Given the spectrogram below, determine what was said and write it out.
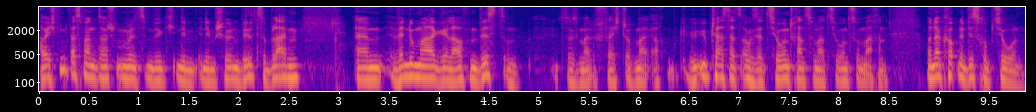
Aber ich finde, was man, um jetzt in dem, in dem schönen Bild zu bleiben, ähm, wenn du mal gelaufen bist und sag ich mal, vielleicht doch mal auch geübt hast, als Organisation Transformation zu machen. Und dann kommt eine Disruption.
